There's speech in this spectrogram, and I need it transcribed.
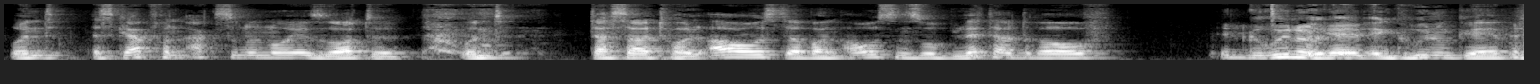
Und es gab von Axe eine neue Sorte. Und das sah toll aus. Da waren außen so Blätter drauf. In grün und Und- gelb. In grün und gelb.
